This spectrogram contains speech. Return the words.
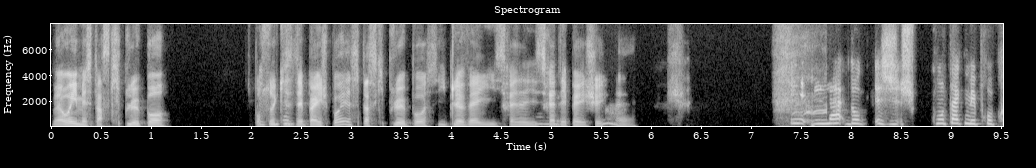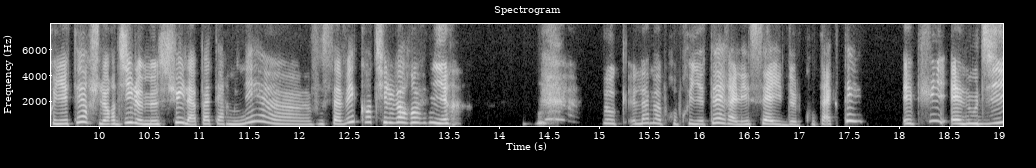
Ben oui, mais c'est parce qu'il pleut pas. C'est pour ça qu'il se dépêche pas. C'est parce qu'il pleut pas. S'il pleuvait, il serait, il serait dépêché. mais- Et là, donc, je, je contacte mes propriétaires, je leur dis, le monsieur, il n'a pas terminé, euh, vous savez quand il va revenir. Donc là, ma propriétaire, elle essaye de le contacter. Et puis, elle nous dit,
